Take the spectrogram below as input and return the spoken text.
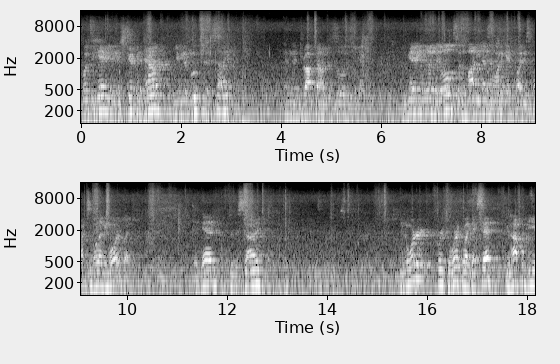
Once again, you're going to strip it down, you're going to move to the side, and then drop down as low as you can. You're getting a little bit old, so the body doesn't want to get quite as flexible anymore, but again, to the side. In order for it to work, like I said, you have to be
